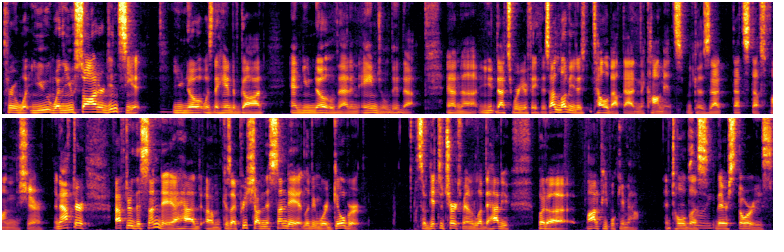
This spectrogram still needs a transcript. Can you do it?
through what you, whether you saw it or didn't see it, you know it was the hand of God and you know that an angel did that. And uh, you, that's where your faith is. I'd love you to tell about that in the comments because that, that stuff's fun to share. And after, after this Sunday, I had, because um, I preached on this Sunday at Living Word Gilbert. So get to church, man. I'd love to have you. But uh, a lot of people came out and told Absolutely. us their stories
